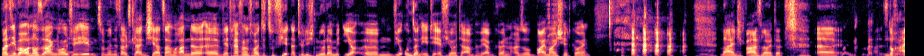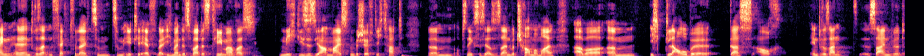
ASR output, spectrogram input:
Was ich aber auch noch sagen wollte, eben zumindest als kleinen Scherz am Rande, äh, wir treffen uns heute zu viert natürlich nur, damit ihr, ähm, wir unseren ETF hier heute Abend bewerben können, also bei MyShitcoin. Nein, Spaß, Leute. Äh, noch einen äh, interessanten Fakt vielleicht zum, zum ETF, weil ich meine, das war das Thema, was mich dieses Jahr am meisten beschäftigt hat. Ähm, Ob es nächstes Jahr so sein wird, schauen wir mal. Aber ähm, ich glaube, dass auch interessant sein wird.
